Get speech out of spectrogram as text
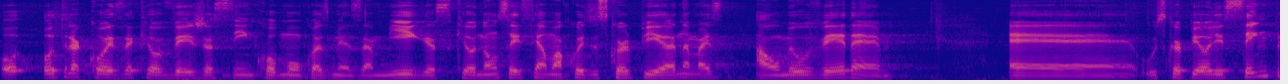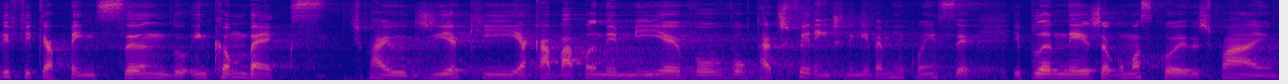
Outra coisa que eu vejo assim em comum com as minhas amigas, que eu não sei se é uma coisa escorpiana, mas ao meu ver é, é, o escorpião ele sempre fica pensando em comebacks. Tipo, ah, o dia que acabar a pandemia eu vou voltar diferente, ninguém vai me reconhecer. E planeja algumas coisas, tipo, ai,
